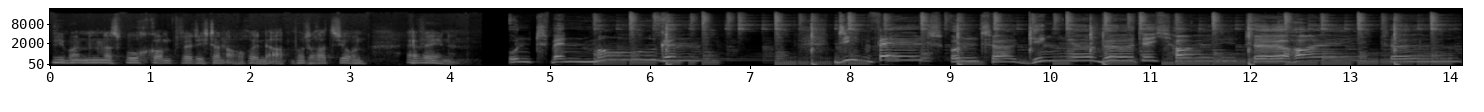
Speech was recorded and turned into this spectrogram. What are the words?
Wie man in das Buch kommt, werde ich dann auch in der Abmoderation erwähnen. Und wenn morgen die Welt unterginge, würde ich heute, heute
